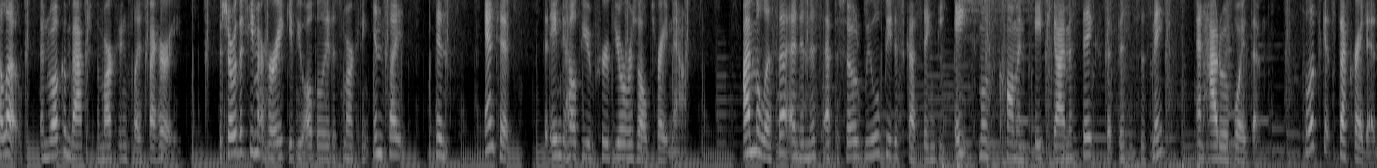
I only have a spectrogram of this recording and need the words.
Hello, and welcome back to the Marketing Slice by Hurree, the show where the team at Hurree give you all the latest marketing insights, hints, and tips that aim to help you improve your results right now. I'm Melissa, and in this episode, we will be discussing the eight most common KPI mistakes that businesses make and how to avoid them. So let's get stuck right in.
